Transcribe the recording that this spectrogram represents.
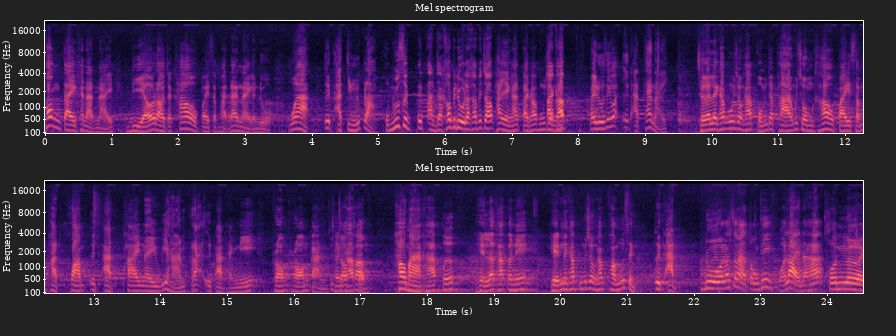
ข้องใจขนาดไหน เดี๋ยวเราจะเข้าไปสัมผัสด้านในกันดู ว่าอึดอัดจริงหรือเปล่าผมรู้สึกอึดอัดจะเข้าไปดูแล้วครับพี่จ๊อบ ถ้าอย่างนั้นไปครับคุณผู้ชมไปครับ ไปดูซิว่าอึดอัดแค่ไหน เชิญเลยครับคุณผู้ชมครับ ผมจะพาคุณผู้ชมเข้าไปสัมผัสความอึดอัดภายในวิหารพระอึดอัดแห่งนี้ พร้อมๆกันเชิญครับผมเข้ามาครับปุ๊บเห็นแล้วครับตอนนี้เห็นไหมครับคุณผู้ชมครับความรู้สึกอึดอัด ดูลักษณะตรงที่หัวไหล่นะฮะทนเลย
